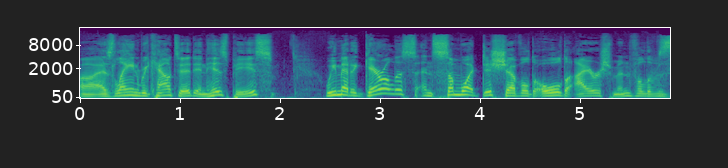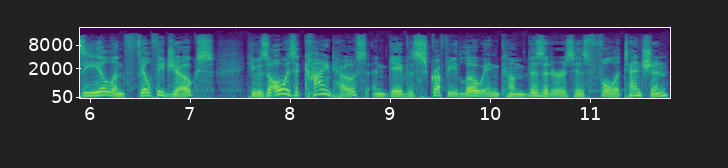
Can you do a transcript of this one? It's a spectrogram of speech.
Uh, as Layne recounted in his piece, we met a garrulous and somewhat disheveled old Irishman full of zeal and filthy jokes. He was always a kind host and gave his scruffy low income visitors his full attention.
